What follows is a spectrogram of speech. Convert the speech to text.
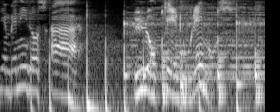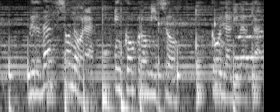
Bienvenidos a Lo que Duremos. Verdad sonora en compromiso con la libertad.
